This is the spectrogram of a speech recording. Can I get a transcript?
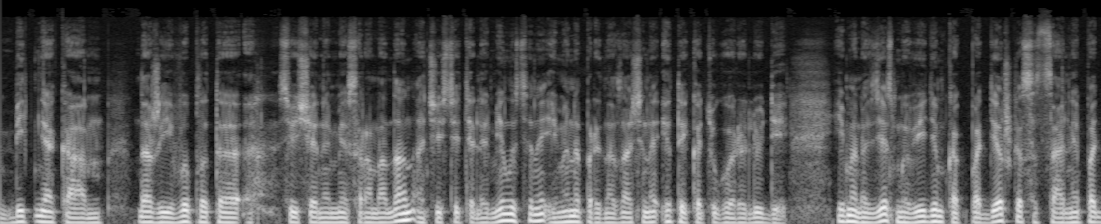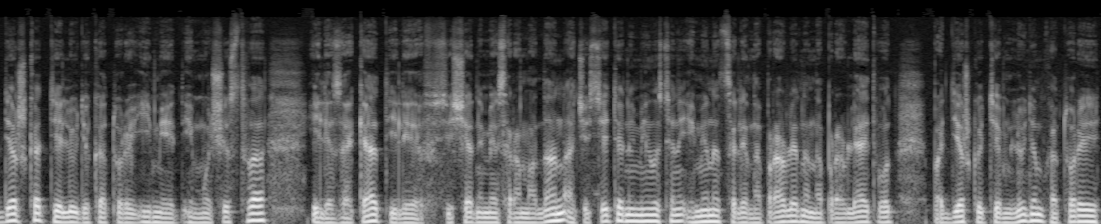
беднякам, даже и выплата священной мессы Рамадан, очистителя милостины, именно предназначена этой категории людей. Именно здесь мы видим, как поддержка, социальная поддержка, те люди, которые имеют имущество, или закят, или священный месяц Рамадан, очистительной милостины, именно целенаправленно направляет вот поддержку тем людям, которые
